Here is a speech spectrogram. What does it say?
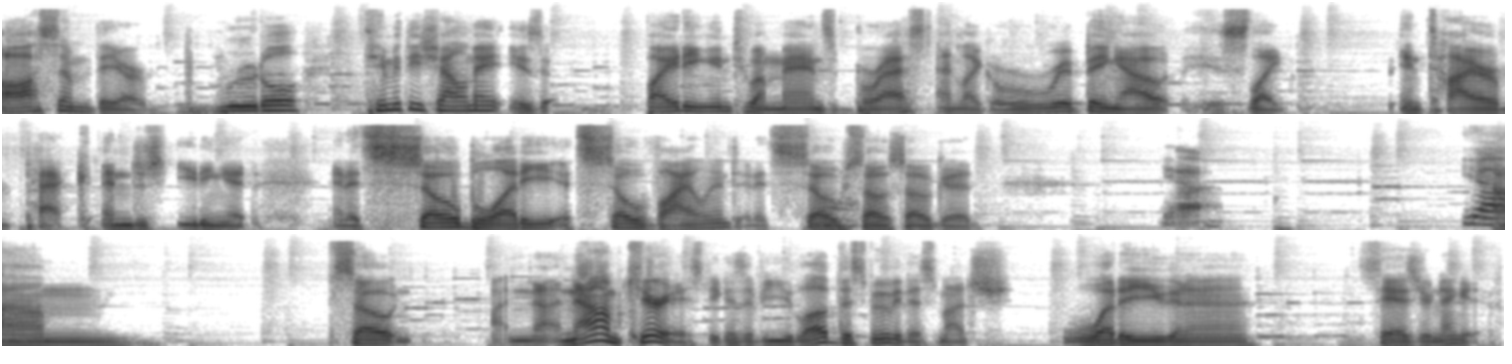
awesome. They are brutal. Timothée chalamet is biting into a man's breast and like ripping out his like entire peck and just eating it and it's so bloody it's so violent and it's so so so good Yeah. Yeah. um, so n- now I'm curious because if you love this movie this much, what are you gonna say as your negative?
